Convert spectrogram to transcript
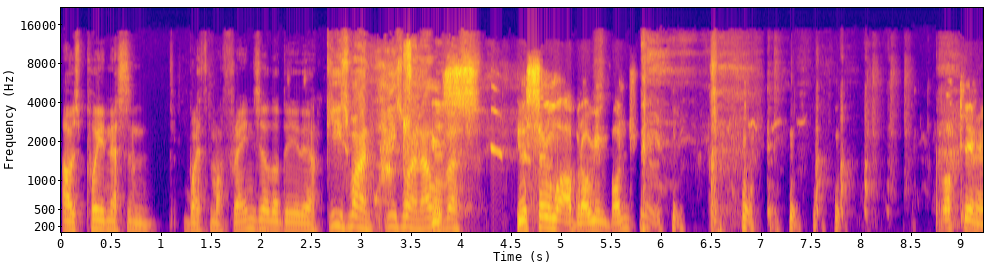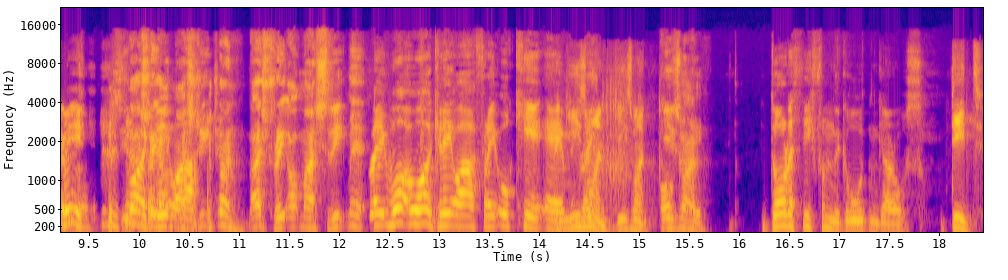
I was playing this in, with my friends the other day. There, Geezwan, Geezwan, I love Yes. this. You sound like a brilliant bunch, mate. Fucking hell. Wait, See, that's a right great up my street, John. That's right up my street, mate. Right, what what a great laugh. Right, okay. Um, Geese right. one. Geese one. Geezwan. Dorothy from the Golden Girls. Did.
